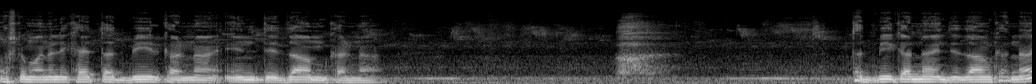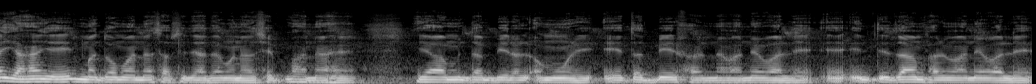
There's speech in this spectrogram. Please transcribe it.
اس کو معنی لکھا ہے تدبیر کرنا، انتظام کرنا۔ تدبیر کرنا، انتظام کرنا، یہاں یہ دو معنی سب سے زیادہ مناسب معنی ہے یا مدبر العمور اے تدبیر فرمانے والے، اے انتظام فرمانے والے۔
